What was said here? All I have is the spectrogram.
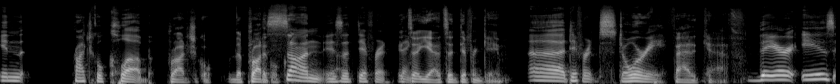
in prodigal club prodigal, the the prodigal. son is a different It's a yeah, it's a different game. A different story. Fatted calf. there is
